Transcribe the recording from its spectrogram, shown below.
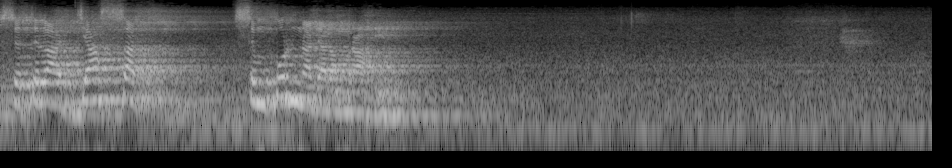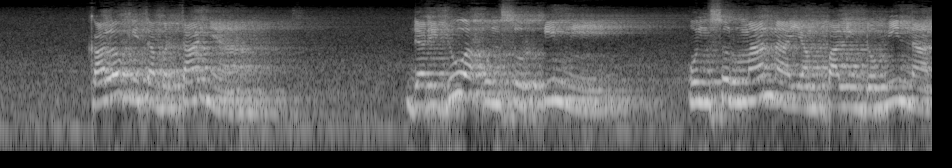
setelah jasad sempurna dalam rahim. Kalau kita bertanya dari dua unsur ini, unsur mana yang paling dominan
